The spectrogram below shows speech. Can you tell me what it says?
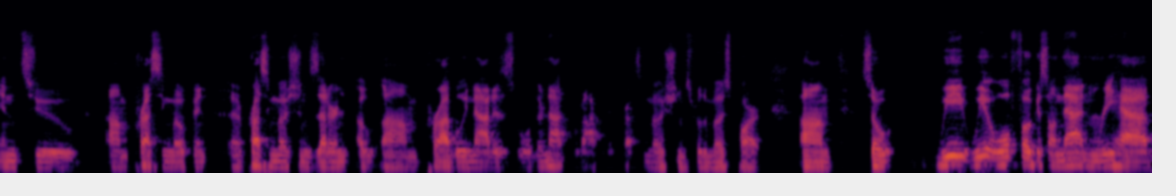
into um, pressing, mo- uh, pressing motions that are uh, um, probably not as well. They're not provocative pressing motions for the most part. Um, so we we will focus on that in rehab,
